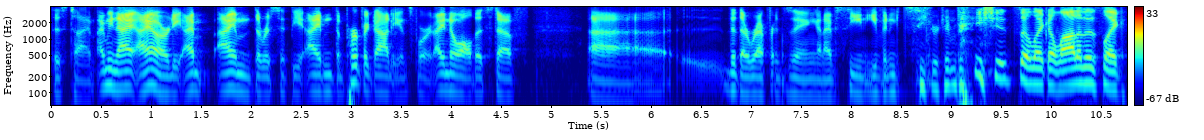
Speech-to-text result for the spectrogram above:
this time. I mean, I, I already I'm I'm the recipient. I'm the perfect audience for it. I know all this stuff uh, that they're referencing, and I've seen even Secret Invasion. So like a lot of this like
